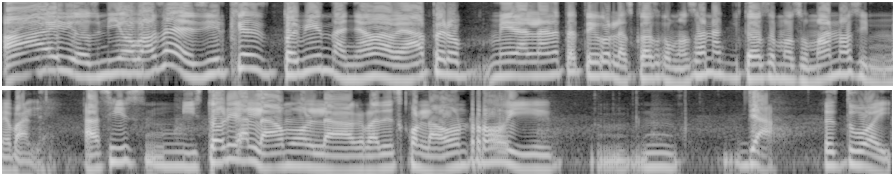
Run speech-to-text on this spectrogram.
Ay, Dios mío, vas a decir que estoy bien dañada, ¿verdad? Pero mira, la neta te digo las cosas como son, aquí todos somos humanos y me vale. Así es mi historia, la amo, la agradezco, la honro y ya, estuvo ahí.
